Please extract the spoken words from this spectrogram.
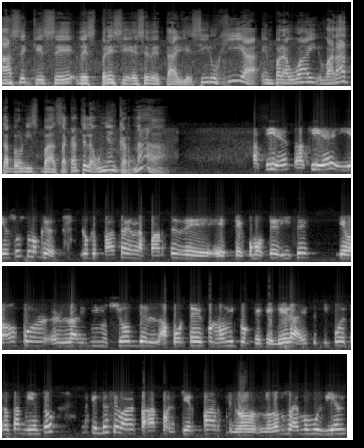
hace que se desprecie ese detalle. Cirugía en Paraguay barata, pero ni va a sacarte la uña encarnada. Así es, así es, y eso es lo que lo que pasa en la parte de, este, como usted dice, llevados por la disminución del aporte económico que genera este tipo de tratamiento, la gente se va a, cualquier parte. nosotros sabemos muy bien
